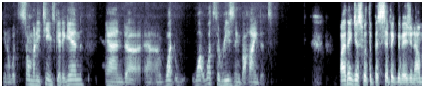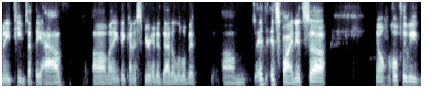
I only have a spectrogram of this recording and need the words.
you know, with so many teams getting in, and, uh, and what what what's the reasoning behind it? I think just with the Pacific Division, how many teams that they have, um, I think they kind of spearheaded that a little bit. Um, it, it's fine. It's uh, you know, hopefully we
